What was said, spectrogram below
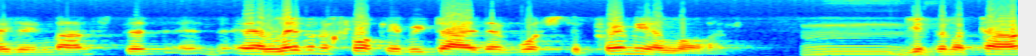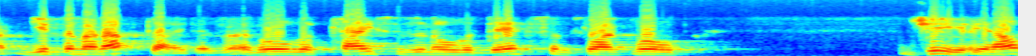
18 months that at 11 o'clock every day they've watched the Premier live. Mm. Give them a give them an update of, of, all the cases and all the deaths, and it's like, well, gee, you know,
